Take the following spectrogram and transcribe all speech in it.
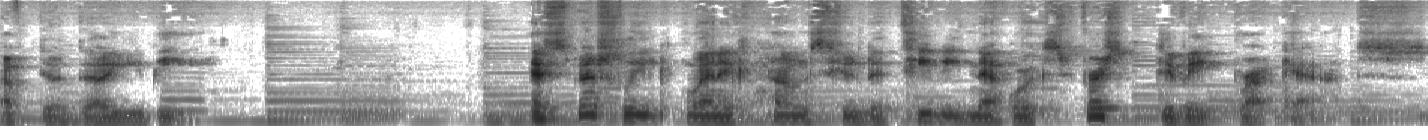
of the WB. Especially when it comes to the TV network's first debate broadcast,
